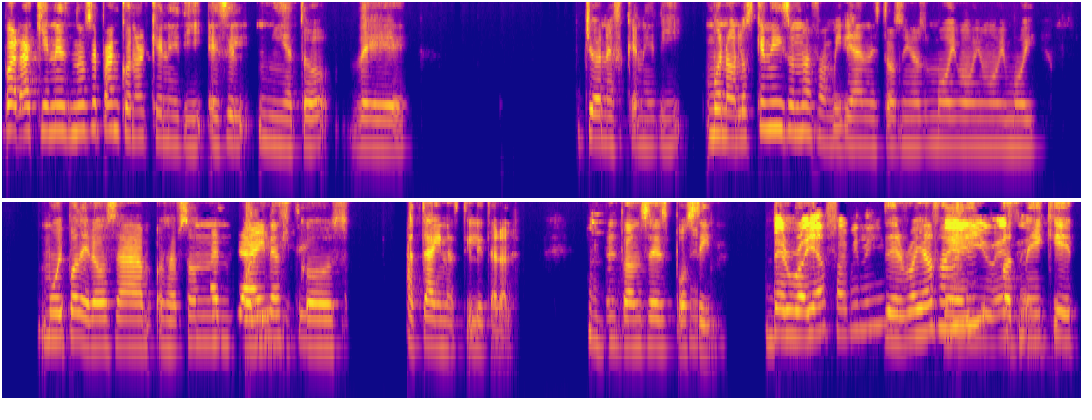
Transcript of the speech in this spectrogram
Para quienes no sepan, Connor Kennedy es el nieto de John F. Kennedy. Bueno, los Kennedy son una familia en Estados Unidos muy, muy, muy, muy, muy poderosa. O sea, son A dynasty. políticos, a dynasty, literal. Entonces, pues sí. The Royal Family. The Royal Family, but make it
